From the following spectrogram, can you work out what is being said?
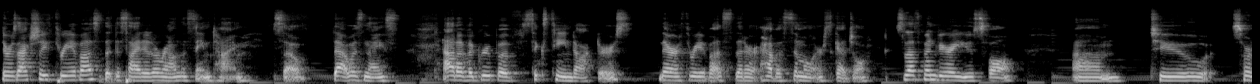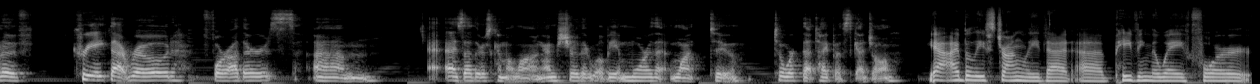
There was actually three of us that decided around the same time. So that was nice. Out of a group of 16 doctors, there are three of us that are, have a similar schedule. So that's been very useful um, to sort of create that road for others um, as others come along. I'm sure there will be more that want to to work that type of schedule. Yeah, I believe strongly that uh, paving the way for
